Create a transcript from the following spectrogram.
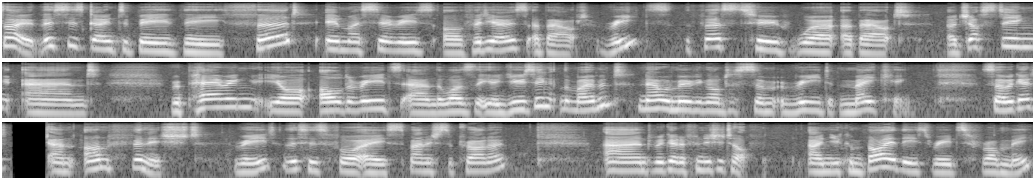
So this is going to be the third in my series of videos about reeds. The first two were about adjusting and repairing your older reeds and the ones that you're using at the moment. Now we're moving on to some reed making. So we're going to an unfinished reed. This is for a Spanish soprano and we're going to finish it off. And you can buy these reeds from me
